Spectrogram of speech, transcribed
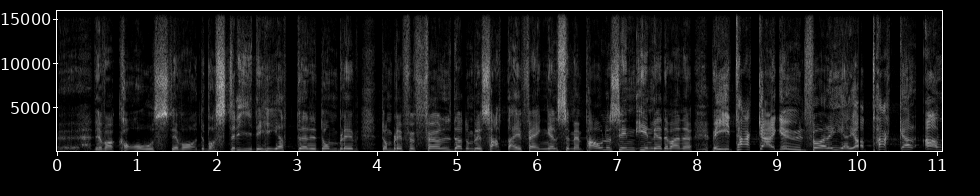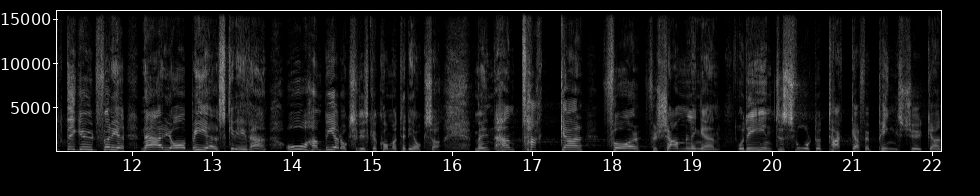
Eh, det var kaos, det var, det var stridigheter, de blev, de blev förföljda, de blev satta i fängelse. Men Paulus inleder med vi tackar Gud för er. Jag tackar alltid Gud för er när jag ber, skriver han. Och han ber också, vi ska komma till det också. Men han tackar tackar för församlingen. Och det är inte svårt att tacka för Pingstkyrkan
